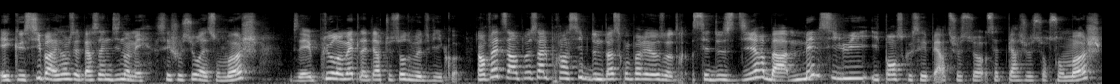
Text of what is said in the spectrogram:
et que si par exemple cette personne dit non mais ces chaussures elles sont moches, vous allez plus remettre la de chaussures de votre vie quoi. En fait c'est un peu ça le principe de ne pas se comparer aux autres, c'est de se dire bah même si lui il pense que cette paire de sont moches,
